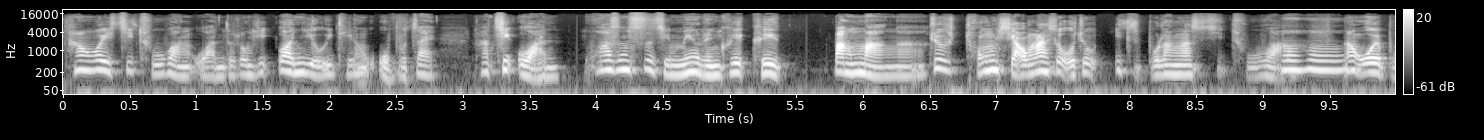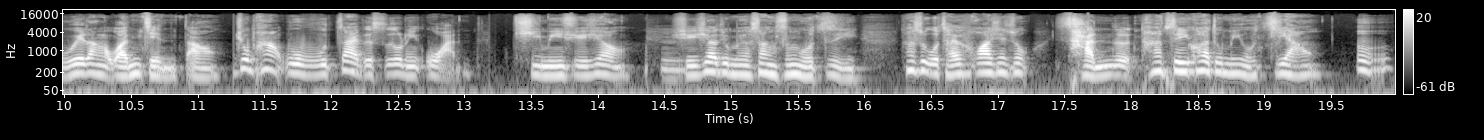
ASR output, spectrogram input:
他会去厨房玩的东西，万一有一天我不在，他去玩，发生事情没有人可以可以帮忙啊，就从小那时候我就一直不让他洗厨房，嗯，那我也不会让他玩剪刀，就怕我不在的时候你玩。启明学校，嗯。学校就没有上生活自理，那时候我才发现说惨了，他这一块都没有教。嗯，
